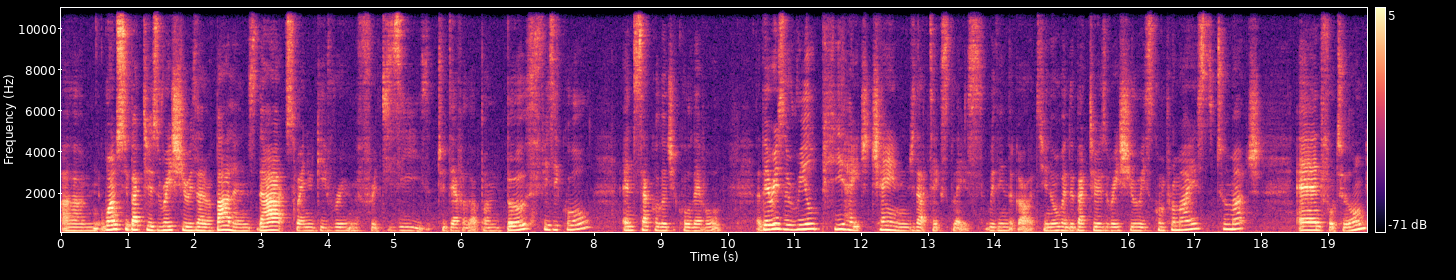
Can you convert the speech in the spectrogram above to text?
um, once your bacteria's ratio is out of balance, that's when you give room for disease to develop on both physical and psychological level. There is a real pH change that takes place within the gut. You know, when the bacteria's ratio is compromised too much and for too long.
